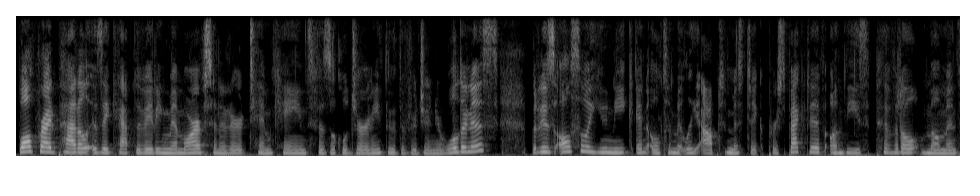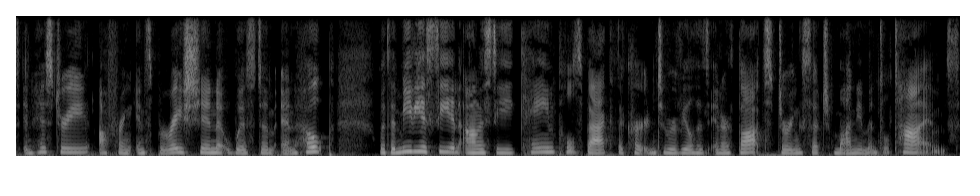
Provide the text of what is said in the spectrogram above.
Walk Ride Paddle is a captivating memoir of Senator Tim Kaine's physical journey through the Virginia wilderness, but it is also a unique and ultimately optimistic perspective on these pivotal moments in history, offering inspiration, wisdom, and hope. With immediacy and honesty, Kaine pulls back the curtain to reveal his inner thoughts during such monumental times.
